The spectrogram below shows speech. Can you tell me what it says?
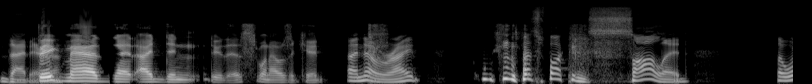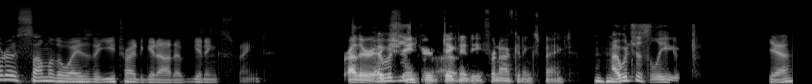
that era. Big mad that I didn't do this when I was a kid. I know, right? That's fucking solid. So, what are some of the ways that you tried to get out of getting spanked? Rather I would just, exchange your uh, dignity for not getting spanked. I would just leave. yeah.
